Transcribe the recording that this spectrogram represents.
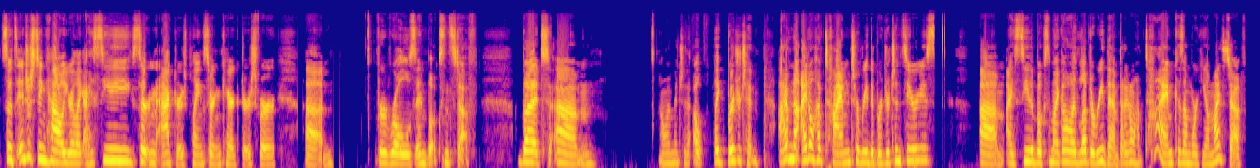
So it's interesting how you're like, I see certain actors playing certain characters for um, for roles in books and stuff. But um, oh, I mentioned that. Oh, like Bridgerton. I've not. I don't have time to read the Bridgerton series um, I see the books. I'm like, oh, I'd love to read them, but I don't have time because I'm working on my stuff.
